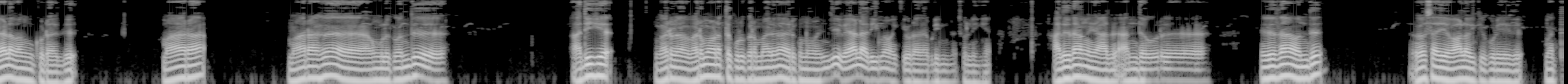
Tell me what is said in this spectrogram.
வேலை வாங்கக்கூடாது. மாறா மாறாக அவங்களுக்கு வந்து அதிக வரு வருமானத்தை கொடுக்குற மாதிரி தான் இருக்கணும் ஒழிஞ்சு வேலை அதிகமாக வைக்கக்கூடாது அப்படின்னு சொல்லிங்க அதுதாங்க அது அந்த ஒரு இதுதான் வந்து விவசாயியை வாழ வைக்கக்கூடியது. மற்ற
